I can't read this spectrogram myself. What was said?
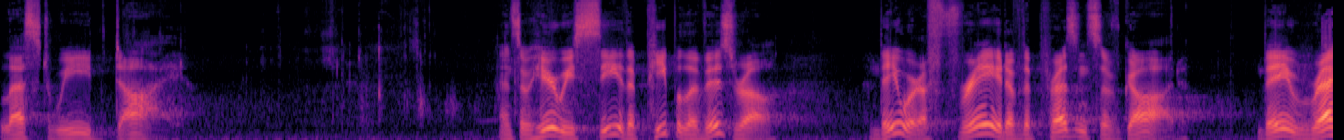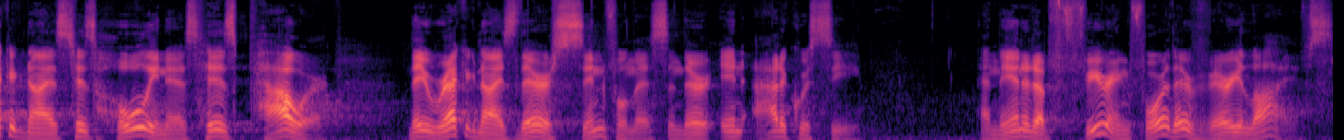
lest we die. And so here we see the people of Israel. They were afraid of the presence of God. They recognized his holiness, his power. They recognized their sinfulness and their inadequacy. And they ended up fearing for their very lives.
